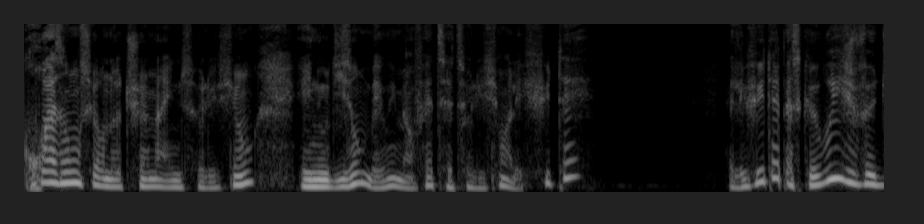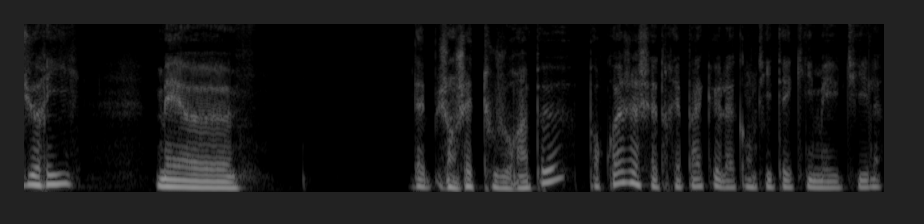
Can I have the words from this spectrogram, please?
croisons sur notre chemin une solution et nous disons, ben oui, mais en fait, cette solution, elle est futée. Elle est futée parce que oui, je veux du riz, mais euh, j'en jette toujours un peu. Pourquoi j'achèterais pas que la quantité qui m'est utile?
